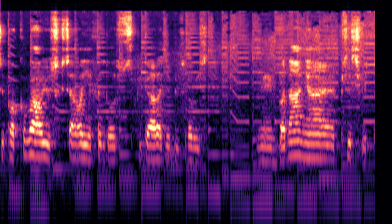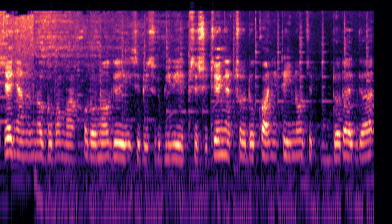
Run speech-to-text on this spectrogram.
zapakowała, już chciała jechać do szpitala, żeby zrobić y, badania, prześwietlenia na nogę, bo ma chorą nogę i żeby zrobili prześwietlenia, co dokładnie tej nodze dolega.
